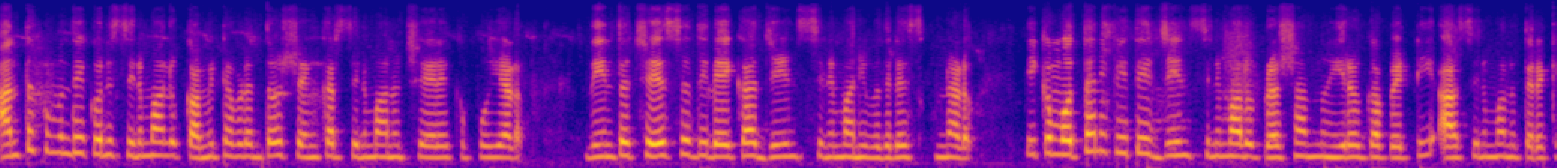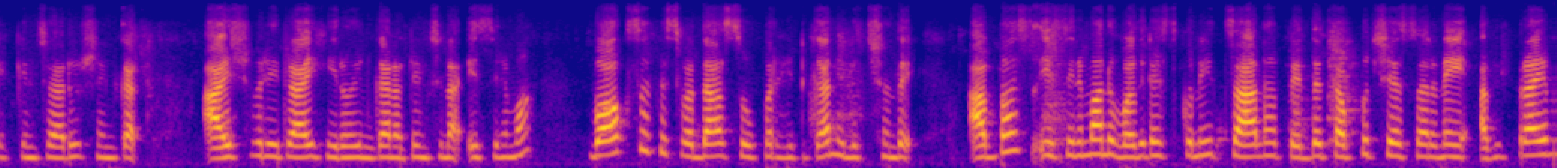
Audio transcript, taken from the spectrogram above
అంతకు ముందే కొన్ని సినిమాలు కమిట్ అవ్వడంతో శంకర్ సినిమాను చేయలేకపోయాడు. దీంతో చేసేది లేక జీన్స్ సినిమాని వదిలేసుకున్నాడు. ఇక మొత్తానికైతే జీన్స్ సినిమాలో ప్రశాంత్ను హీరోగా పెట్టి ఆ సినిమాను తెరకెక్కించారు శంకర్. ఐశ్వర్య రాయ్ హీరోయిన్గా నటించిన ఈ సినిమా బాక్స్ ఆఫీస్ వద్ద సూపర్ హిట్గా నిలిచింది. అబ్బాస్ ఈ సినిమాను వదిలేసుకుని చాలా పెద్ద తప్పు చేశారనే అభిప్రాయం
